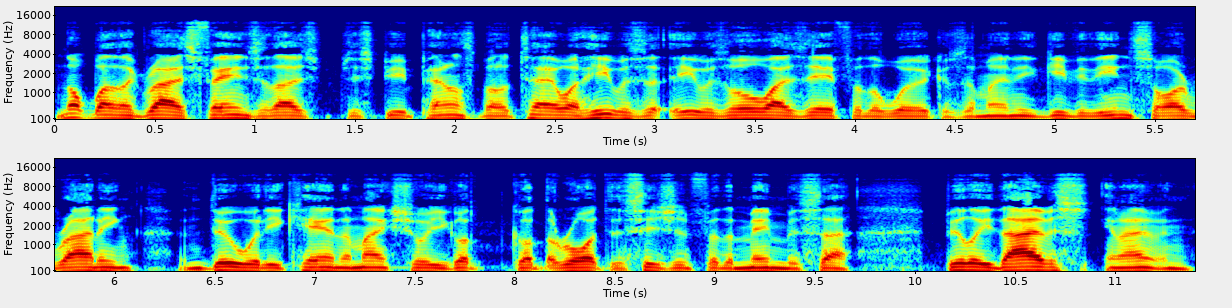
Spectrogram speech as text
not one of the greatest fans of those dispute panels, but I'll tell you what, he was he was always there for the workers. I mean, he'd give you the inside running and do what he can to make sure you got, got the right decision for the members. So, Billy Davis, you know, and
